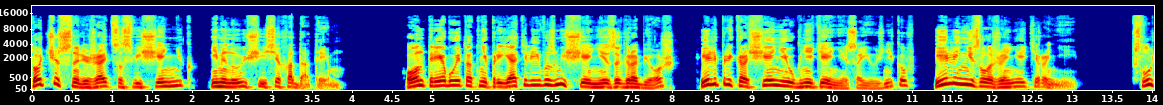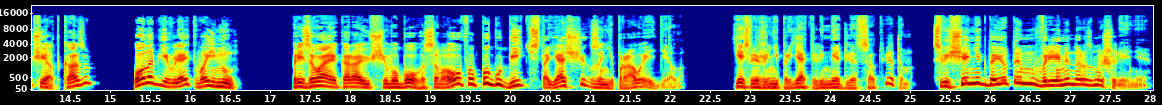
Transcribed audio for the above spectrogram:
Тотчас снаряжается священник, именующийся ходатаем. Он требует от неприятелей возмещения за грабеж или прекращения угнетения союзников или низложения тирании. В случае отказа он объявляет войну, призывая карающего бога Саваофа погубить стоящих за неправое дело. Если же неприятели медлят с ответом, священник дает им время на размышление.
